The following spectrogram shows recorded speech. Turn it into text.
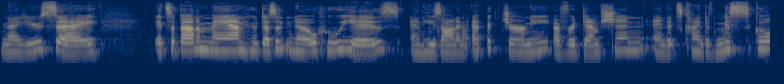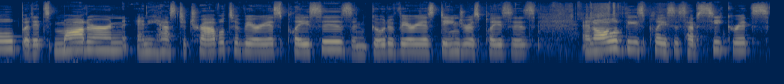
Now you say it's about a man who doesn't know who he is, and he's on an epic journey of redemption, and it's kind of mystical, but it's modern, and he has to travel to various places and go to various dangerous places. And all of these places have secrets,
